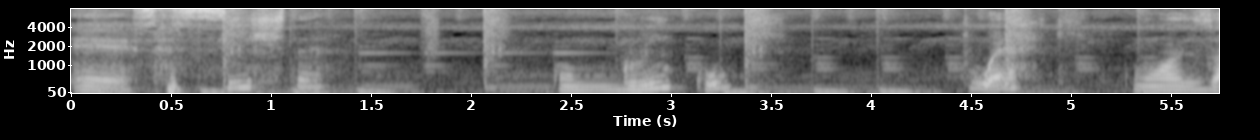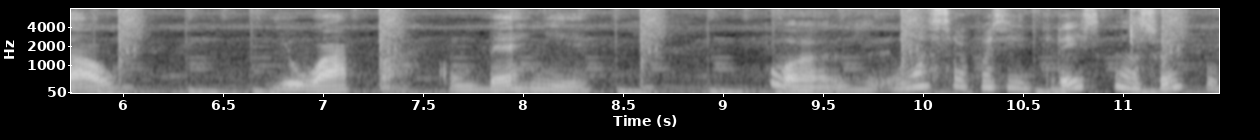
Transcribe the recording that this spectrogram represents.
É Sister com Green Cook, Twerk com Ozal e o APA com Bernier. Pô, uma sequência de três canções, pô,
